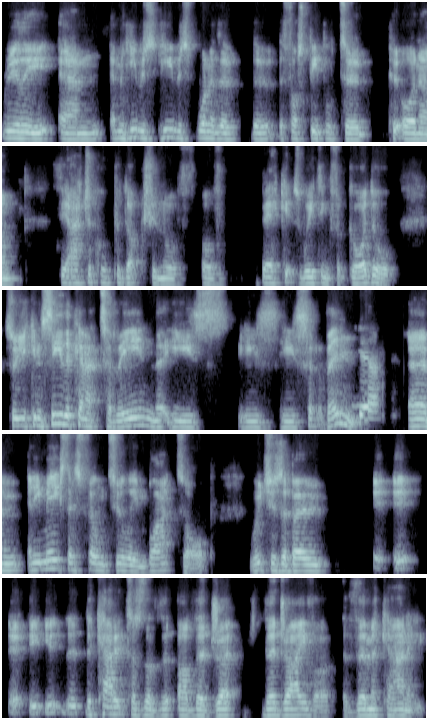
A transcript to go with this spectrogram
really um, I mean he was he was one of the, the, the first people to put on a theatrical production of of Beckett's Waiting for Godot. So you can see the kind of terrain that he's he's he's sort of in. Yeah. Um, and he makes this film Two Lane Blacktop, which is about it, it, it, the, the, characters of the of the, the driver, the mechanic,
